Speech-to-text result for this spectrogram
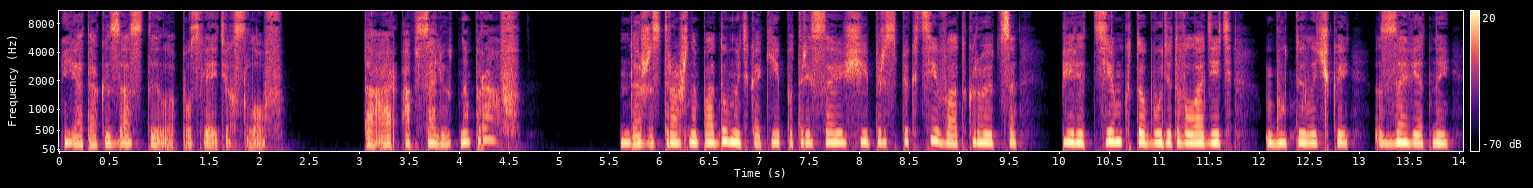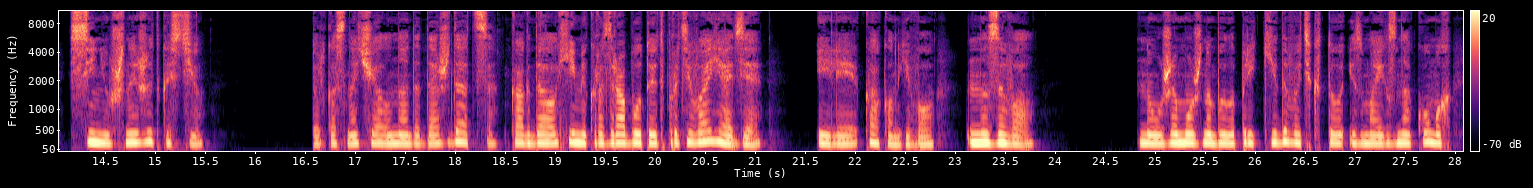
Я так и застыла после этих слов. Тар абсолютно прав. Даже страшно подумать, какие потрясающие перспективы откроются перед тем, кто будет владеть бутылочкой с заветной синюшной жидкостью. Только сначала надо дождаться, когда алхимик разработает противоядие, или как он его называл. Но уже можно было прикидывать, кто из моих знакомых —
